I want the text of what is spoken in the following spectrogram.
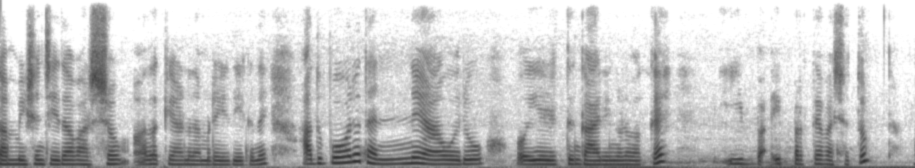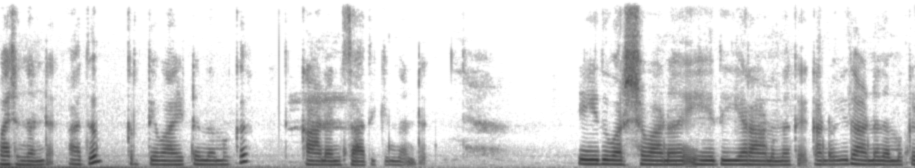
കമ്മീഷൻ ചെയ്ത വർഷം അതൊക്കെയാണ് നമ്മുടെ എഴുതിയിരിക്കുന്നത് അതുപോലെ തന്നെ ആ ഒരു എഴുത്തും കാര്യങ്ങളുമൊക്കെ ഈ ഇപ്പുറത്തെ വശത്തും വരുന്നുണ്ട്. അതും കൃത്യമായിട്ട് നമുക്ക് കാണാൻ സാധിക്കുന്നുണ്ട്. ഏത് വർഷമാണ് ഏത് ഇയർ ആണെന്നൊക്കെ കണ്ടോ? ഇതാണ് നമുക്ക്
